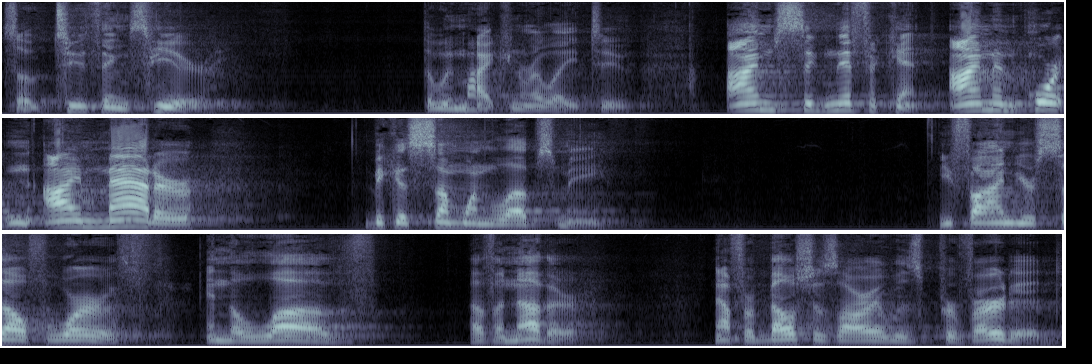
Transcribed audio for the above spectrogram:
So, two things here that we might can relate to. I'm significant, I'm important, I matter because someone loves me. You find your self worth in the love of another. Now, for Belshazzar, it was perverted.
